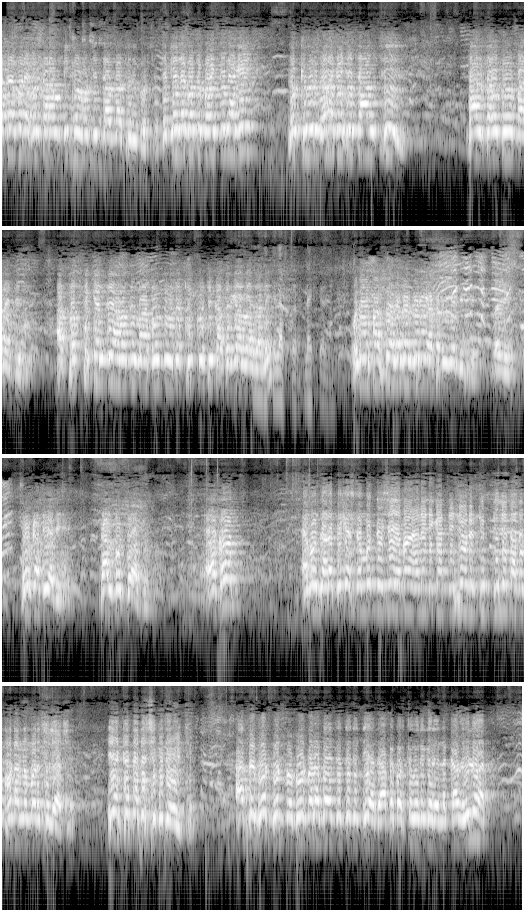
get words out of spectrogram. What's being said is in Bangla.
আসার পর এখন তারা বিকল্প চিন্তা ভাবনা শুরু করছে। দেখলেন না গত কয়েকদিন আগে লক্ষ্মীপুর ধরা গেছে চাল সিল চাল দাও তো বাড়াইতেছে আর প্রত্যেক কেন্দ্রে আমাদের মা বন্ধু ওটা ঠিক করছে কাদেরকে আল্লাহ জানে। ওদের পাঁচশো এক হাজার করে একটা দিয়ে দিচ্ছে বোকা দিয়ে দিচ্ছে চাল পড়তে আসে এখন এবং যারা বিকাশ নম্বর দিয়েছে এবং এনআইডি কার্ড দিয়েছে ওটা টিপ দিলে তাদের ভোটার নম্বরে চলে আসে। একটা তাদের সুবিধা হয়েছে। আপনি ভোট ভোট ভোট বেলা যদি দিয়ে দেয় আপনি কষ্ট করে গেলেন কাজ হইল আর।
